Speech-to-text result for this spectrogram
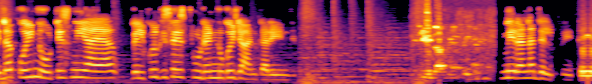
ਇਹਦਾ ਕੋਈ ਨੋਟਿਸ ਨਹੀਂ ਆਇਆ ਬਿਲਕੁਲ ਕਿਸੇ ਸਟੂਡੈਂਟ ਨੂੰ ਕੋਈ ਜਾਣਕਾਰੀ ਨਹੀਂ ਦਿੱਤੀ। ਨਾਮ ਮੇਰਾ ਨਾਂ ਦਿਲਪ੍ਰੀਤ ਹੈ?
